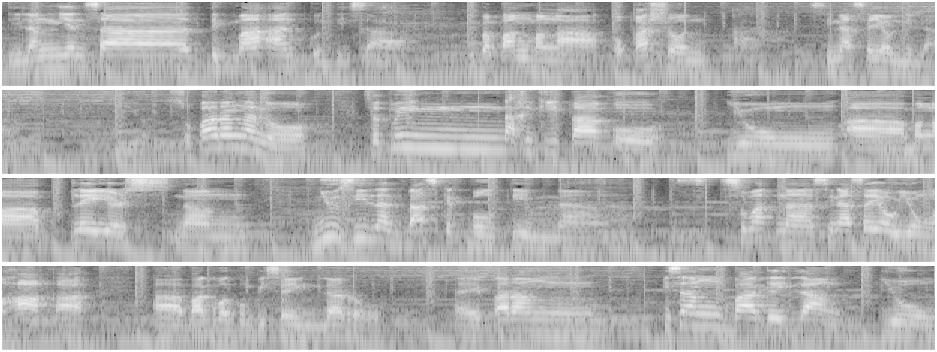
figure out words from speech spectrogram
Hindi lang yan sa digmaan, kundi sa iba pang mga okasyon, uh, sinasayaw nila yun. So parang ano, sa tuwing nakikita ko yung uh, mga players ng New Zealand basketball team na suma, na sinasayaw yung haka uh, bago magkumpisa yung laro ay parang isang bagay lang yung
